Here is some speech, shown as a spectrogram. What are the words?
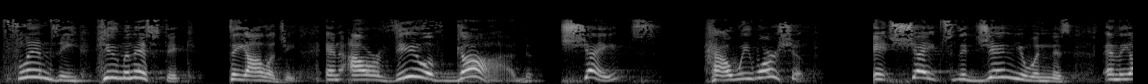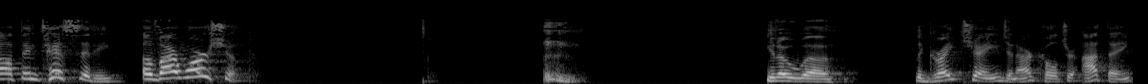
flimsy humanistic theology. And our view of God shapes how we worship. It shapes the genuineness and the authenticity of our worship. you know, uh, the great change in our culture, I think,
